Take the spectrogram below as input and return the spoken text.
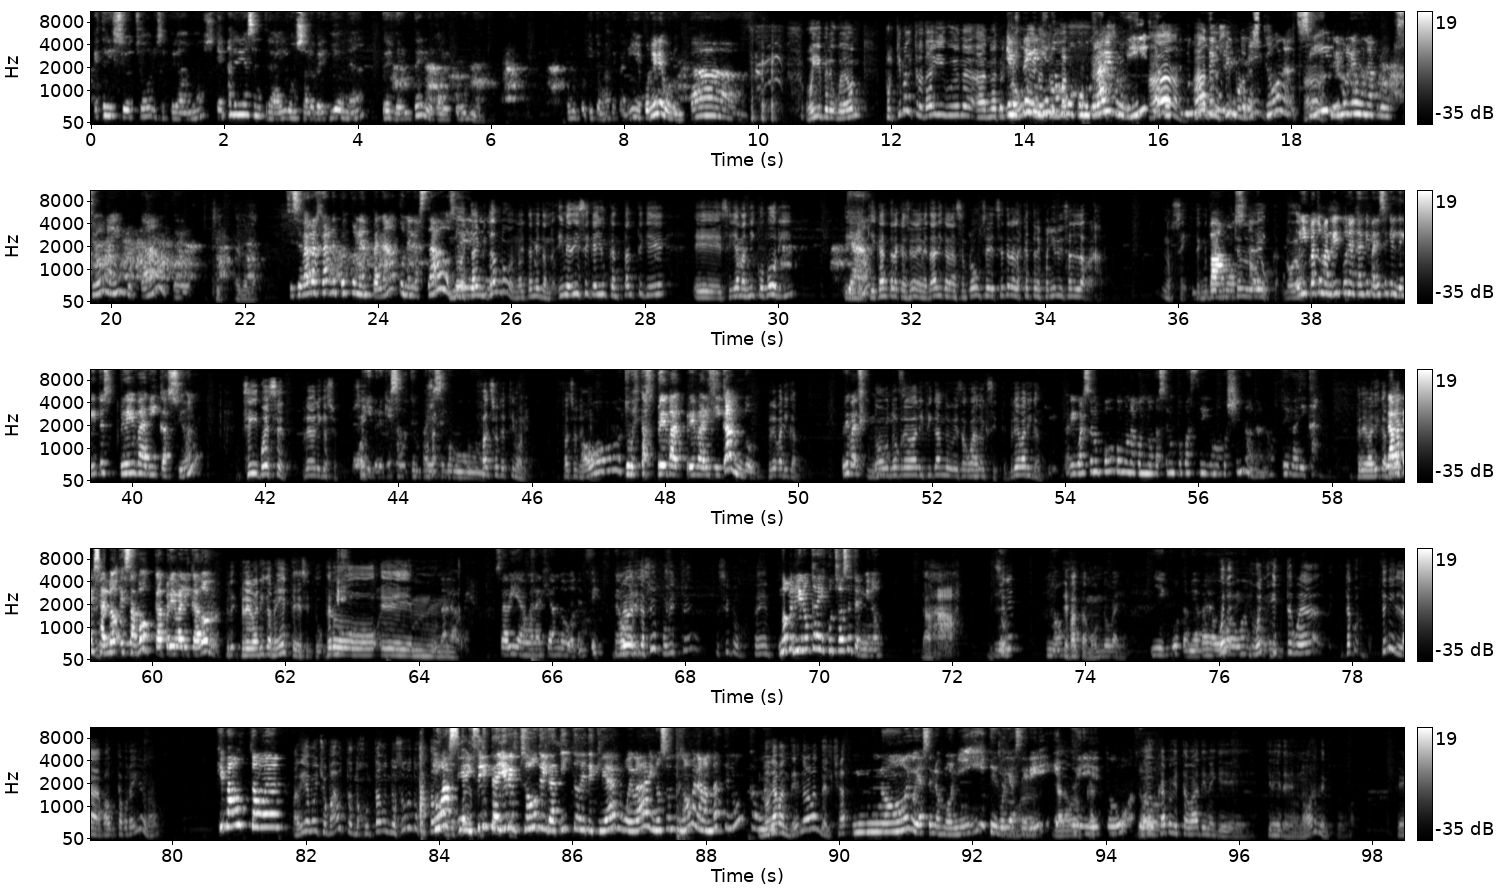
Este 18 los esperamos en Avenida Central, Gonzalo Bergiona, 320, local 1. Pon un poquito más de cariño, ponele voluntad. Oye, pero weón, ¿por qué maltratáis, weón, a nuestro Porque uno estáis leyendo como, como radio provincia. Ah, pues, no, ah, démosle decís por mí. entonación a- Sí, Ah. démosle una producción ahí importante. Sí, es verdad. Si se va a rajar después con la empanada, con el asado. Nos se- está invitando, nos está invitando. Y me dice que hay un cantante que eh, se llama Nico Bori, eh, que canta las canciones de Metallica, Guns N' Roses, etcétera, las canta en español y sale en la raja. No sé, tengo que Vamos lo voy a buscar. lo voy a Oye, buscar. Pato Madrid pone acá que parece que el delito es prevaricación. Sí, puede ser, prevaricación. sí. Oye, pero que esa cuestión parece como. Falso testimonio. Falso testimonio. Oh, tú estás preva- prevarificando. Prevaricando. Preva- No, no prevarificando, porque esa hueá no existe. Prevaricando. Igual suena un poco como una connotación un poco así como cochinona, ¿no? Prevaricando. Prevaricame Lávate este. esa, boca, prevaricador. Pre- prevarícame este, decís tú. Pero. Eh, Puta la. Sabía, barajeando bote, en fin. Prevaricación, pues, ¿viste? Sí, pues, está bien. No, pero yo nunca había escuchado ese término. Ah, ¿en No. serio? No. Te falta mundo, vaya. Ni puta, mi papá Bueno, guagua. bueno, esta weá. ¿te acu- ¿Tenéis la pauta por ahí o no? ¿Qué pauta, weón? Habíamos hecho pautas, nos juntamos, nosotros nos juntamos. Tú hacías, hiciste ayer el show del gatito de teclear, huevá, y no, son, no me la mandaste nunca, weón. No la mandé, no la mandé al chat. No, y voy a hacer los monitos, y voy a hacer esto y esto Lo voy a buscar porque esta weá tiene que, tiene que tener un orden, pues.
